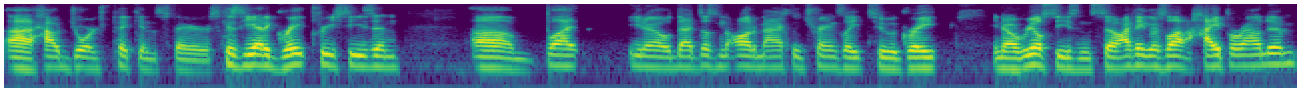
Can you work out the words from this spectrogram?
uh, how George Pickens fares because he had a great preseason. Um, but you know that doesn't automatically translate to a great you know real season. So I think there's a lot of hype around him.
